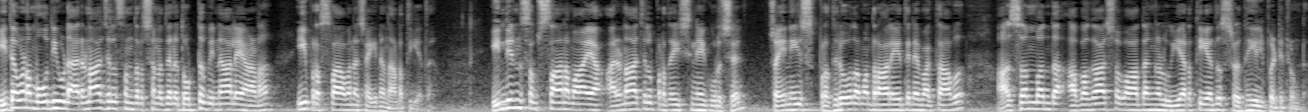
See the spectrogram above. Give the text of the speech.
ഇത്തവണ മോദിയുടെ അരുണാചൽ സന്ദർശനത്തിന് തൊട്ടു പിന്നാലെയാണ് ഈ പ്രസ്താവന ചൈന നടത്തിയത്. ഇന്ത്യൻ സംസ്ഥാനമായ അരുണാചൽ പ്രദേശിനെ കുറിച്ച് ചൈനീസ് പ്രതിരോധ മന്ത്രാലയത്തിന്റെ വക്താവ് അസംബന്ധ അവകാശവാദങ്ങൾ ഉയർത്തിയത് ശ്രദ്ധയിൽപ്പെട്ടിട്ടുണ്ട്.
